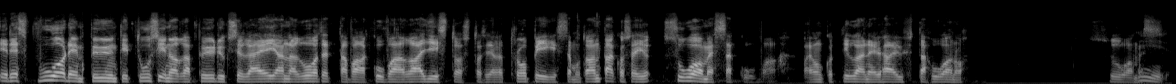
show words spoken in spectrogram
edes vuoden pyynti tusinalla pyydyksellä ei anna luotettavaa kuvaa lajistosta siellä tropiikissa, mutta antaako se Suomessa kuvaa? Vai onko tilanne yhä yhtä huono Suomessa? Niin.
